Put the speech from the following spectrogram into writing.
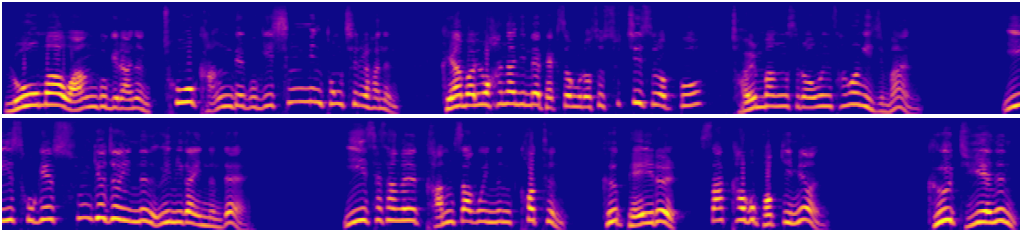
로마 왕국이라는 초강대국이 식민 통치를 하는 그야말로 하나님의 백성으로서 수치스럽고 절망스러운 상황이지만 이 속에 숨겨져 있는 의미가 있는데 이 세상을 감싸고 있는 커튼, 그 베일을 싹 하고 벗기면 그 뒤에는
